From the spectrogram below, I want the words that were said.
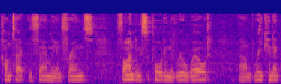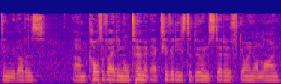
contact with family and friends, finding support in the real world, um, reconnecting with others, um, cultivating alternate activities to do instead of going online,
